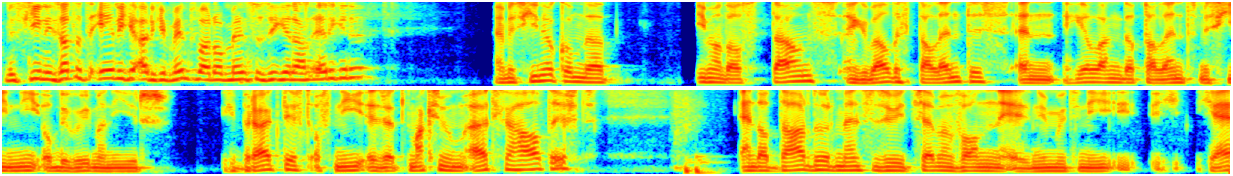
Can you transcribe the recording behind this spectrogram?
Misschien is dat het enige argument waarom mensen zich eraan ergeren? En misschien ook omdat iemand als Towns een geweldig talent is en heel lang dat talent misschien niet op de goede manier gebruikt heeft of niet er het maximum uitgehaald heeft. En dat daardoor mensen zoiets hebben van, nee, nu moet je niet... Jij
